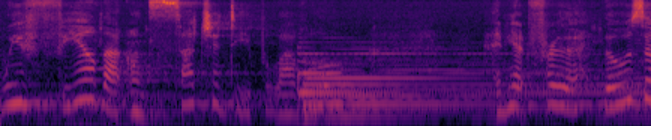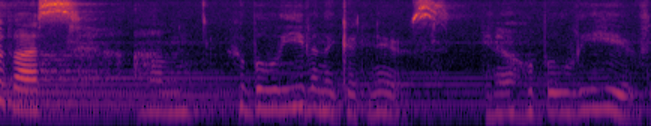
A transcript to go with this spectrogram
we feel that on such a deep level. And yet, for those of us um, who believe in the good news, you know, who believe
